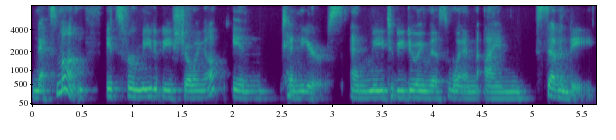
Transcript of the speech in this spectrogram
next month it's for me to be showing up in 10 years and me to be doing this when i'm 70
